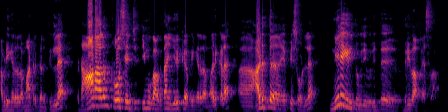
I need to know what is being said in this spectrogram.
அப்படிங்கிறதுல மாற்று கருத்து இல்ல. பட் ஆனாலும் க்ளோஸ் எட்ஜ் திமுகவுக்கு தான் இருக்கு அப்படிங்கிறத மறுக்கல. அடுத்த எபிசோட்ல நீலகிரி தொகுதி குறித்து விரிவா பேசலாம்.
